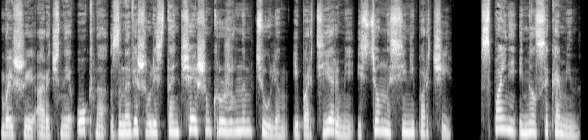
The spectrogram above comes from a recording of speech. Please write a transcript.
Большие арочные окна занавешивались тончайшим кружевным тюлем и портьерами из темно-синей парчи. В спальне имелся камин,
